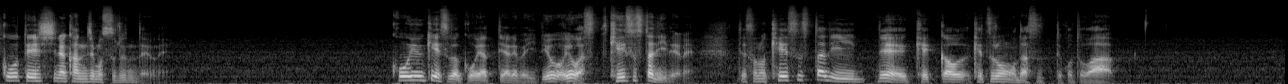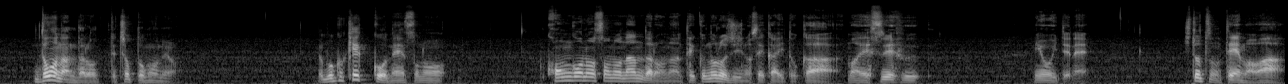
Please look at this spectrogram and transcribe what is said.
考停止な感じもするんだよね。こういうケースはこうやってやればいい要は要はケーススタディだよね。でそのケーススタディで結果を結論を出すってことはどうなんだろうってちょっと思うのよ。僕結構ねその今後のそのなんだろうなテクノロジーの世界とか、まあ、SF においてね一つのテーマは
